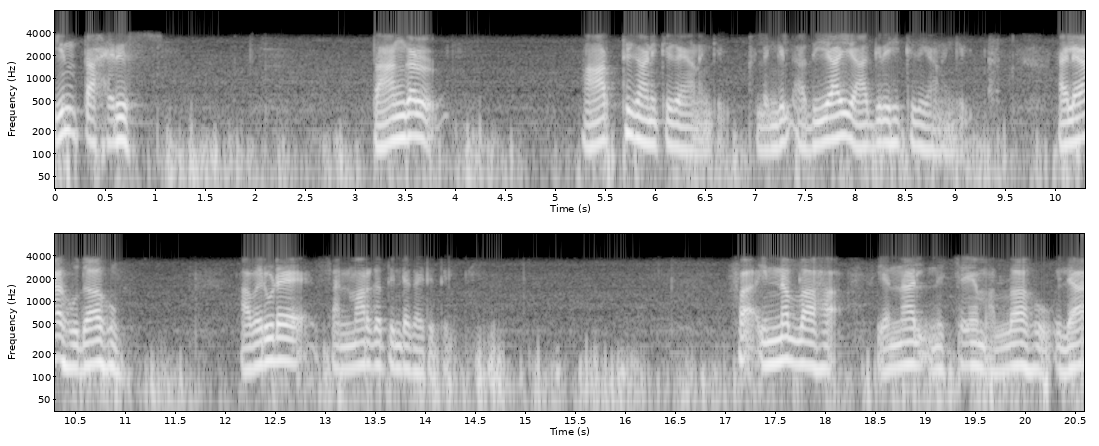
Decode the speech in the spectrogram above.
ഇൻ തഹരിസ് താങ്കൾ ആർത്തി കാണിക്കുകയാണെങ്കിൽ അല്ലെങ്കിൽ അതിയായി ആഗ്രഹിക്കുകയാണെങ്കിൽ അലാ ഹുദാഹും അവരുടെ സന്മാർഗത്തിന്റെ കാര്യത്തിൽ. ഫ ഇന്നല്ലാഹ എന്നാൽ നിശ്ചയം അള്ളാഹു ലാ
